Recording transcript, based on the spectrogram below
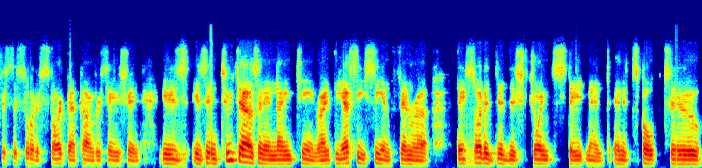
just to sort of start that conversation, is is in 2019, right? The SEC and FINRA they sort of did this joint statement, and it spoke to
